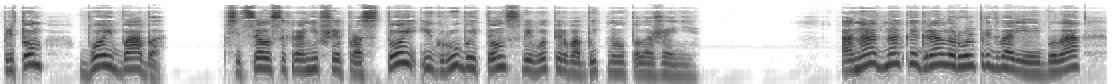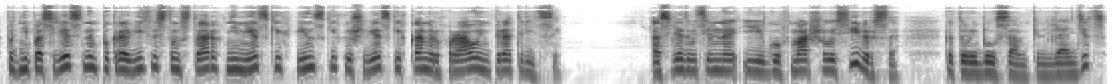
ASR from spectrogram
Притом бой-баба, всецело сохранившая простой и грубый тон своего первобытного положения. Она, однако, играла роль при дворе и была под непосредственным покровительством старых немецких, финских и шведских камерфрау императрицы, а следовательно и гофмаршала Сиверса, который был сам финляндец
